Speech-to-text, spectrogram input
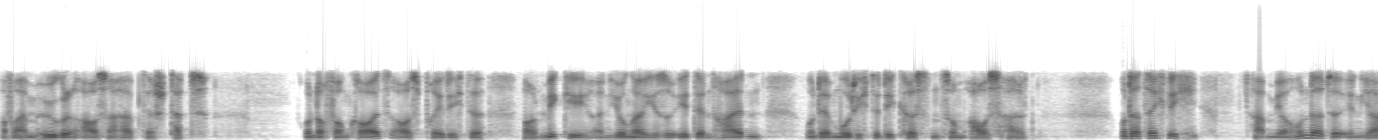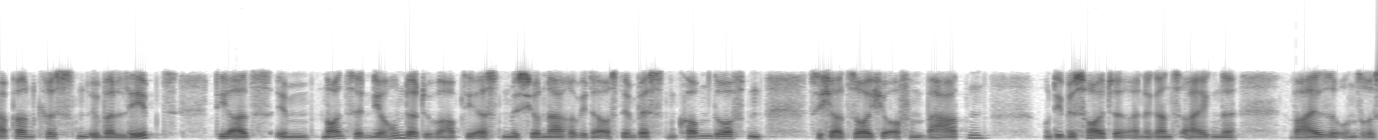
auf einem Hügel außerhalb der Stadt. Und noch vom Kreuz aus predigte Miki, ein junger Jesuit in Heiden, und ermutigte die Christen zum Aushalten. Und tatsächlich haben Jahrhunderte in Japan Christen überlebt, die als im 19. Jahrhundert überhaupt die ersten Missionare wieder aus dem Westen kommen durften, sich als solche offenbarten und die bis heute eine ganz eigene Weise unseres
